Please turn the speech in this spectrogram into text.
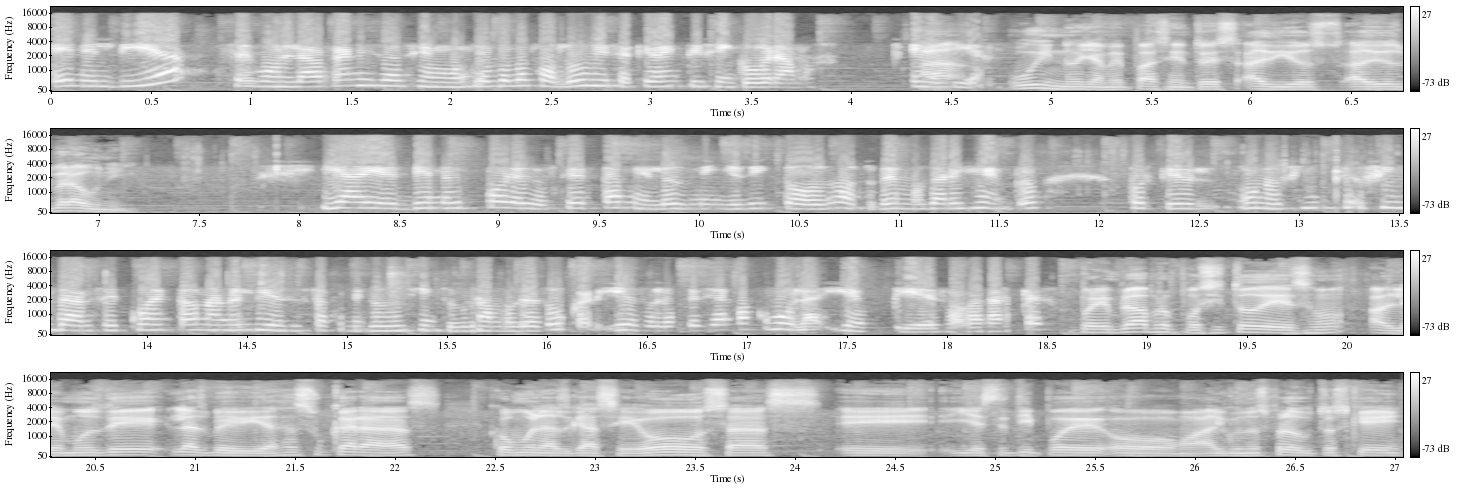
En el día, según la Organización Mundial de la Salud, dice que 25 gramos en el ah, día. Uy, no, ya me pasé. Entonces, adiós, adiós brownie. Y ahí viene por eso que también los niños y todos nosotros debemos dar ejemplo, porque uno sin, sin darse cuenta, uno en el día se está comiendo 200 gramos de azúcar y eso es lo que se acumula y empieza a ganar peso. Por ejemplo, a propósito de eso, hablemos de las bebidas azucaradas como las gaseosas eh, y este tipo de, o algunos productos que,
